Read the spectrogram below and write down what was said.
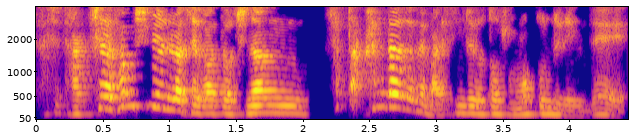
사실 다 7월 30일 날 제가 또 지난 딱 한 달 전에 말씀드렸던 종목군들인데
